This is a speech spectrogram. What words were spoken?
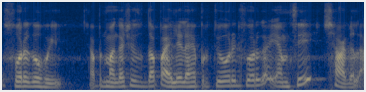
स्वर्ग होईल. आपण मगाशी सुद्धा पाहिलेला आहे पृथ्वीवरील स्वर्ग एम सी छागला.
